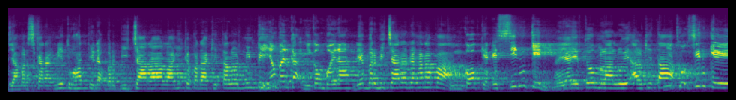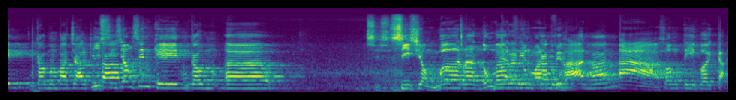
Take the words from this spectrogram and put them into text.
zaman sekarang ini Tuhan tidak berbicara lagi kepada kita lewat mimpi. Ini apa kak ni kombo ya, nah? Dia berbicara dengan apa? Engkau kayak eh, sinkin. Nah, yaitu melalui Alkitab. Itu sinkin. Engkau membaca Alkitab. Ini sinkin. Engkau uh, sisyong merenungkan, merenungkan firman, firman Tuhan, Tuhan. Ah song tiboy kak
